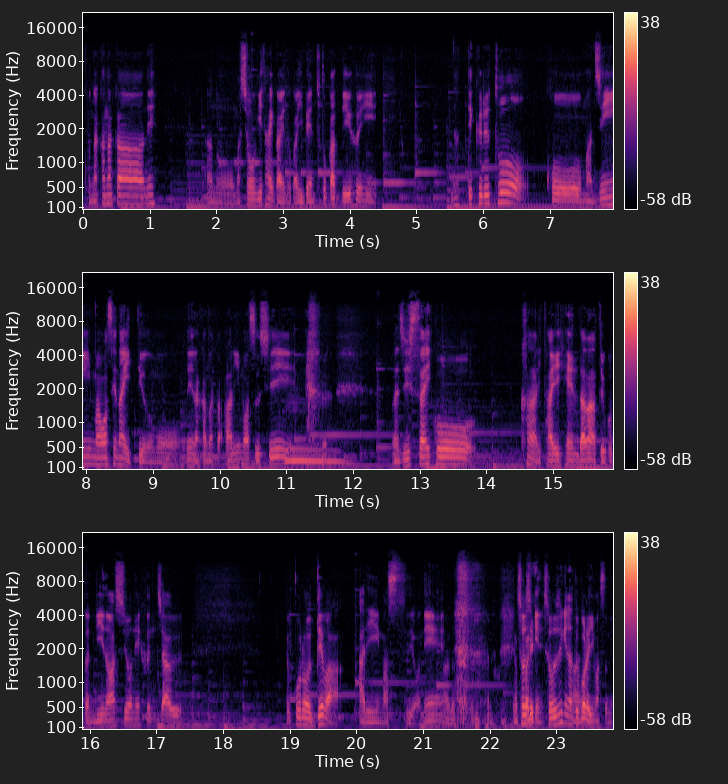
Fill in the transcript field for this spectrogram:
こうなかなかね、あの、まあ、将棋大会とかイベントとかっていうふうになってくると、こう、まあ、人員回せないっていうのもね、なかなかありますし、まあ、実際こう、かなり大変だなということに二の足をね、踏んじゃうところではありますよね。正直ね、正直なところ言いますね。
